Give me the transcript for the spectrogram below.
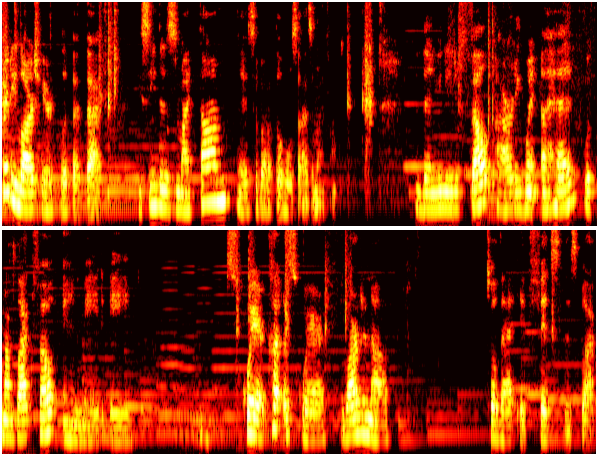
pretty large hair clip at that. You see this is my thumb. It's about the whole size of my thumb. And then you need a felt. I already went ahead with my black felt and made a square, cut a square large enough so that it fits this black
